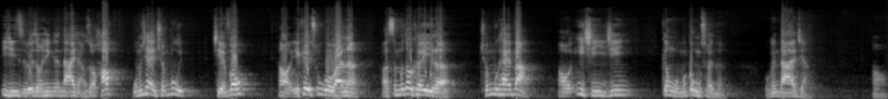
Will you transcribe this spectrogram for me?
疫情指挥中心跟大家讲说，好，我们现在全部解封，哦，也可以出国玩了，啊，什么都可以了，全部开放。哦，疫情已经跟我们共存了。我跟大家讲，哦，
